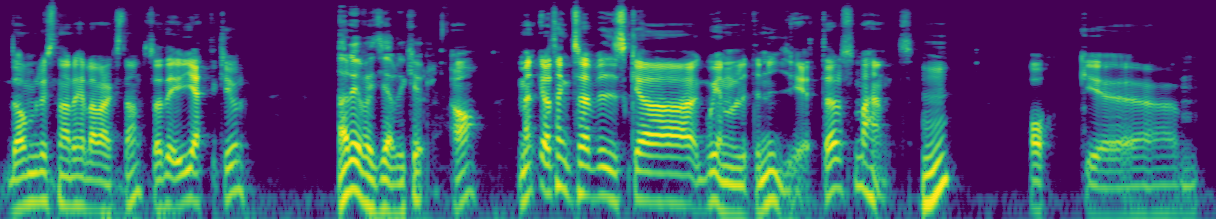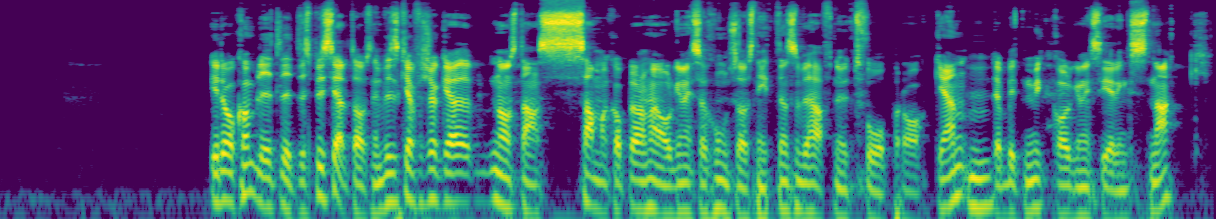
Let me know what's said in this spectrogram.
De lyssnade hela verkstaden, så det är jättekul. ja, det är faktiskt jävligt kul. Ja. Men jag tänkte att vi ska gå igenom lite nyheter som har hänt. Mm. Och... Eh, idag kommer bli ett lite speciellt avsnitt. Vi ska försöka någonstans sammankoppla de här organisationsavsnitten som vi haft nu två på raken. Det har blivit mycket organiseringssnack.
